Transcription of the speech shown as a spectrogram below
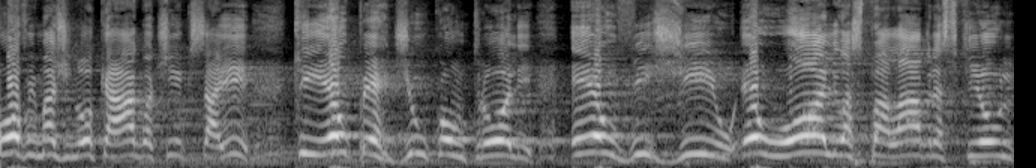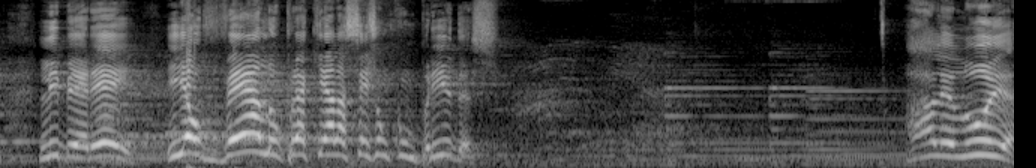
povo imaginou que a água tinha que sair, que eu perdi o controle. Eu vigio, eu olho as palavras que eu liberei e eu velo para que elas sejam cumpridas. Aleluia.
